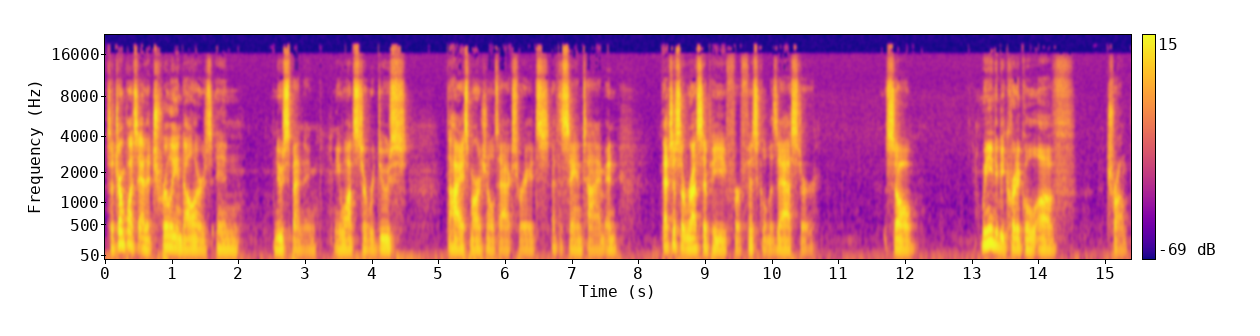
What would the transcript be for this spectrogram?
so trump wants to add a trillion dollars in new spending and he wants to reduce the highest marginal tax rates at the same time. And that's just a recipe for fiscal disaster. So we need to be critical of Trump.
